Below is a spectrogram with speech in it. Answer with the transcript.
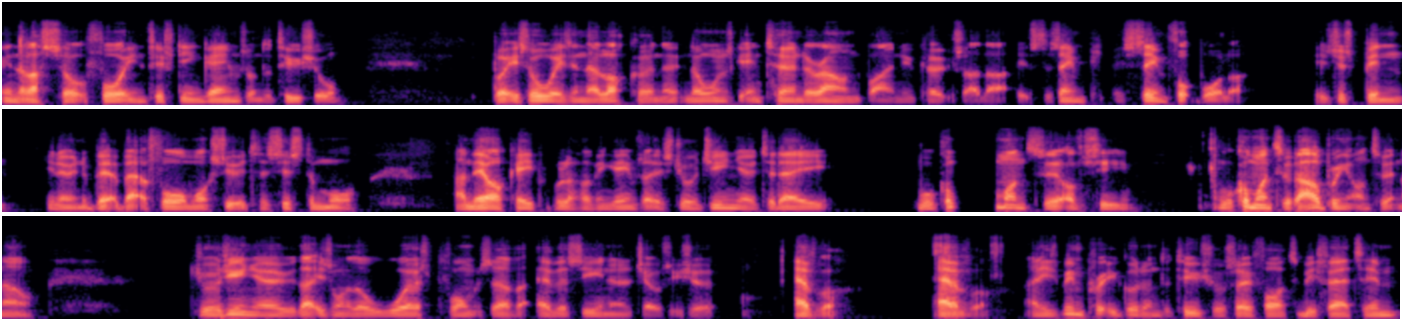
in the last sort of 14, 15 games under Tuchel. But it's always in their locker. No, no one's getting turned around by a new coach like that. It's the same, same footballer. It's just been, you know, in a bit of better form or suited to the system more and they are capable of having games like this. Jorginho today, we'll come on to obviously, we'll come on to it. I'll bring it onto it now. Jorginho, that is one of the worst performances I've ever seen in a Chelsea shirt, ever, ever. And he's been pretty good under Tuchel so far, to be fair to him.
